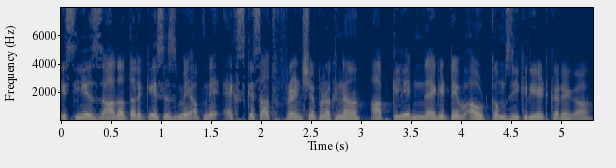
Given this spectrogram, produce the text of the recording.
इसलिए ज़्यादातर केसेस में अपने एक्स के साथ फ्रेंडशिप रखना आपके लिए नेगेटिव आउटकम्स ही क्रिएट करेगा।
